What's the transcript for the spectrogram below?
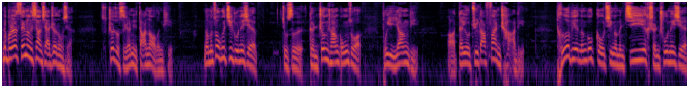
那不然谁能想起来这东西？这就是人的大脑问题。我们总会记住那些，就是跟正常工作不一样的。啊，带有巨大反差的，特别能够勾起我们记忆深处那些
